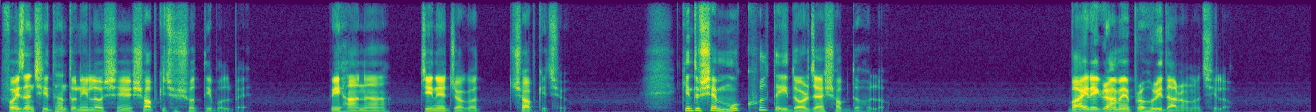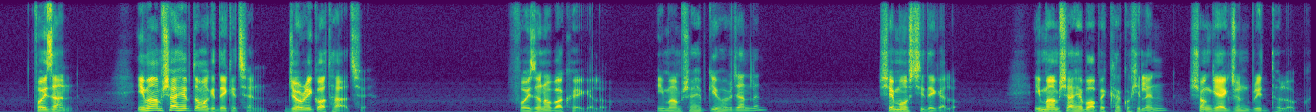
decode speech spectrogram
ফয়জান সিদ্ধান্ত নিল সে সব কিছু সত্যি বলবে। রিহানা, চীনের জগৎ সব কিছু কিন্তু সে মুখ খুলতেই দরজায় শব্দ হলো। বাইরে গ্রামে প্রহরী দাঁড়ানো ছিল। ফৈজান ইমাম সাহেব তোমাকে দেখেছেন, জরুরি কথা আছে। ফৈজান অবাক হয়ে গেল। ইমাম সাহেব কীভাবে জানলেন? সে মসজিদে গেল। ইমাম সাহেব অপেক্ষা কহিলেন, সঙ্গে একজন বৃদ্ধ লোক,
